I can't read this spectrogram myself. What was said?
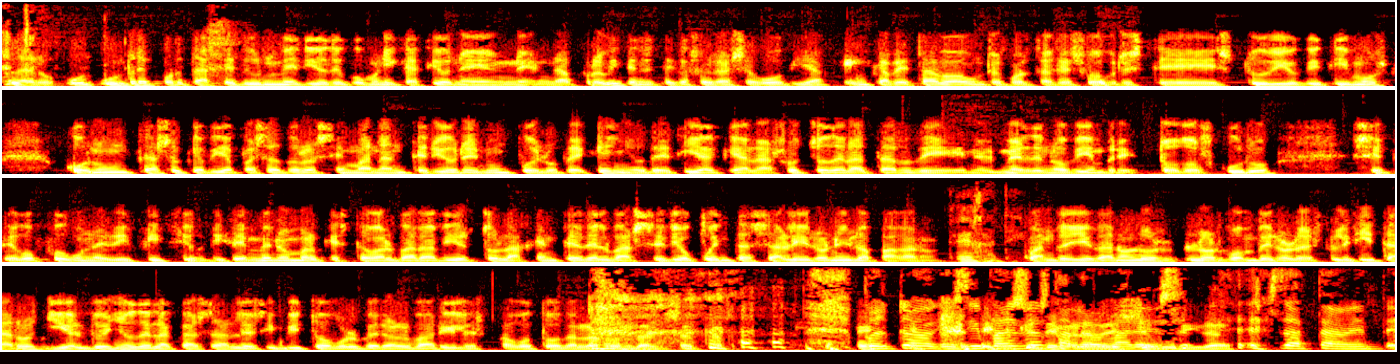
Claro, un, un reportaje de un medio de comunicación en, en la provincia, en este caso era Segovia, encabezaba un reportaje sobre este estudio que hicimos con un caso que había pasado la semana anterior en un pueblo pequeño. Decía que a las 8 de la tarde, en el mes de noviembre, todo oscuro, se pegó fuego un edificio. Dice, menos mal que estaba el bar abierto, la gente del bar se dio cuenta, salieron y lo apagaron. Fíjate. Cuando llegaron los, los bomberos les felicitaron y el dueño de la casa les invitó a volver al bar y les pagó toda la ronda de esa tarde. Pues claro que sí, para Es eso están los bares. Exactamente.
